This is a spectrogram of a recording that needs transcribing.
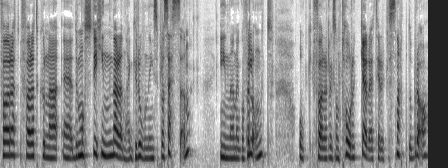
för att, för att kunna, eh, du måste ju hindra den här groningsprocessen innan det går för långt. Och för att liksom torka det tillräckligt snabbt och bra,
